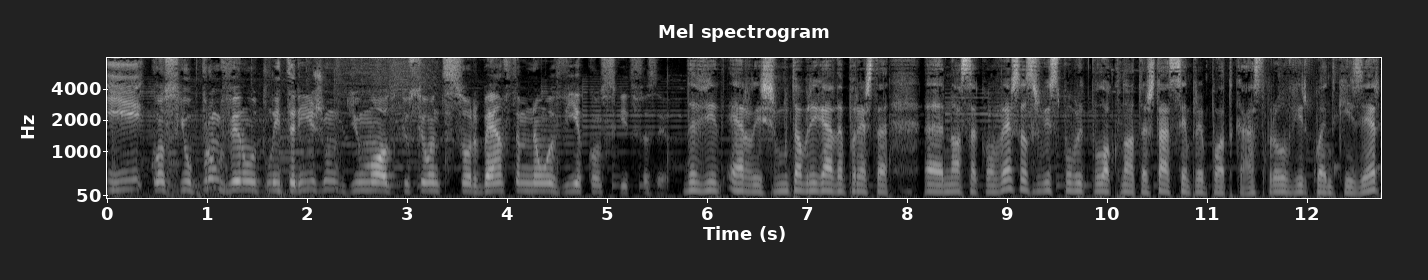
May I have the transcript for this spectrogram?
e conseguiu promover um utilitarismo de um modo que o seu antecessor Bentham não havia conseguido fazer. David Erlich, muito obrigada por esta uh, nossa conversa. O Serviço Público Bloco Notas está sempre em podcast para ouvir quando quiser.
